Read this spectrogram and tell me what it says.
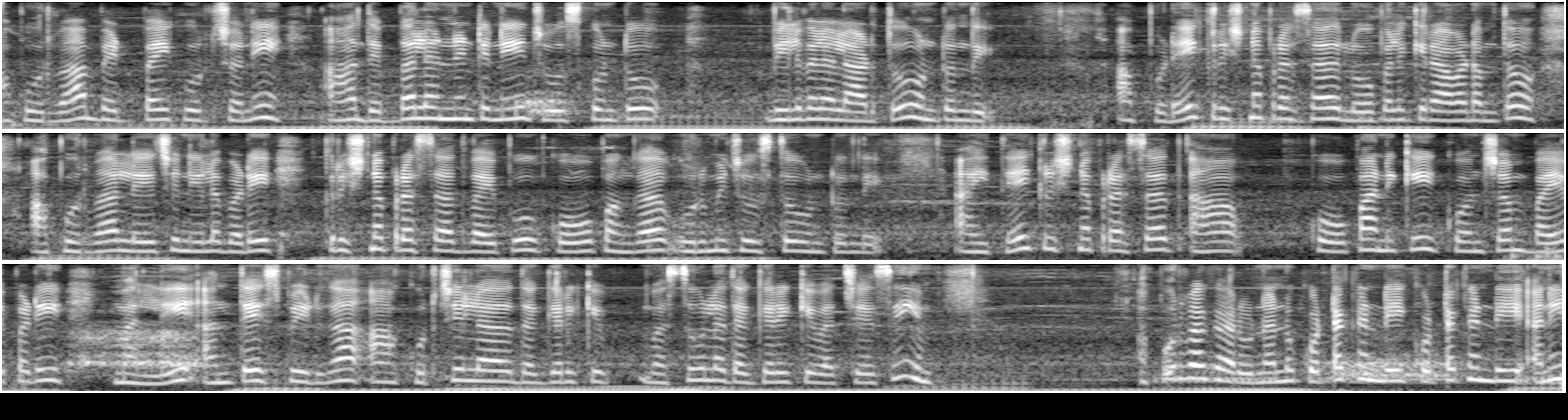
అపూర్వ బెడ్పై కూర్చొని ఆ దెబ్బలన్నింటినీ చూసుకుంటూ విలువలలాడుతూ ఉంటుంది. అప్పుడే కృష్ణప్రసాద్ లోపలికి రావడంతో అపూర్వ లేచి నిలబడి కృష్ణప్రసాద్ వైపు కోపంగా ఉరిమి చూస్తూ ఉంటుంది. అయితే కృష్ణప్రసాద్ ఆ కోపానికి కొంచెం భయపడి మళ్ళీ అంతే స్పీడ్గా ఆ కుర్చీల దగ్గరికి వస్తువుల దగ్గరికి వచ్చేసి అపూర్వ గారు నన్ను కొట్టకండి కొట్టకండి అని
